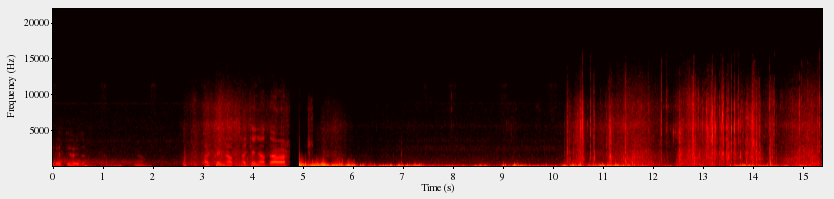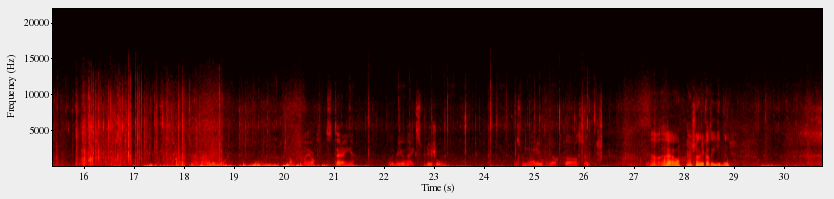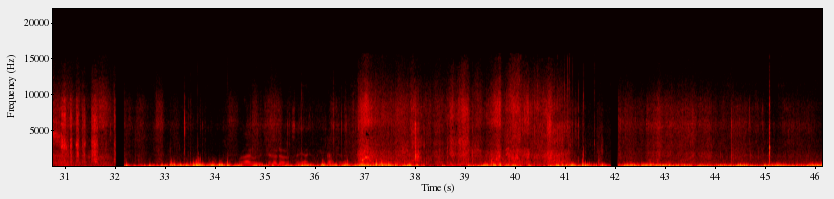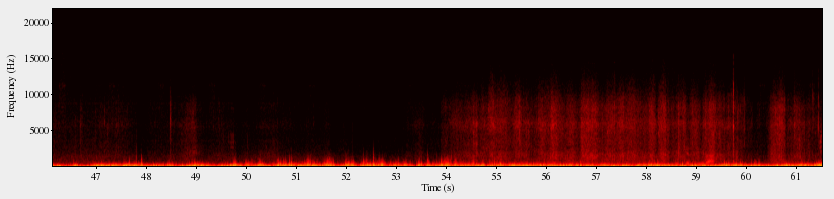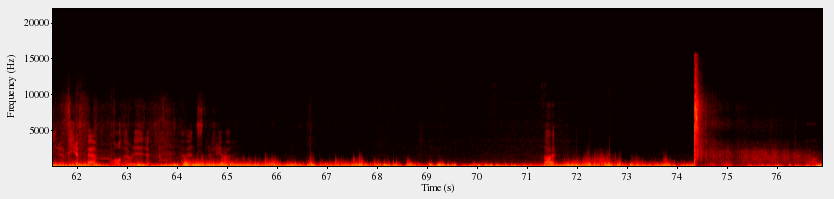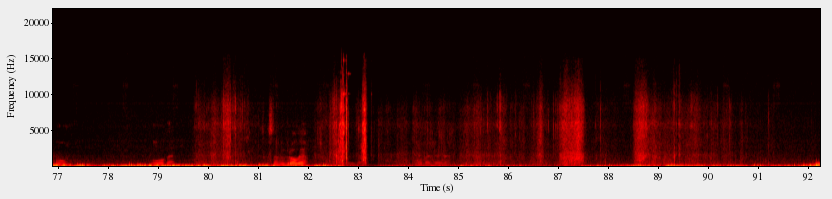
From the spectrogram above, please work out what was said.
går rett i høyde. Ja. Jeg kjenner at jeg kjenner at jeg er jaktterrenget. Så det blir jo en ekspedisjon. Og som den der hjortejakta sør. Ja, det har jeg òg. Jeg skjønner ikke at det gidder. Når jeg går ut kjellerdøra, så er jeg jo i terrenget. Hvilken skive? Fire, fire, fem, og det blir venstre skive. Klar? Ja, bom. Over. Skal stemme bra, det. Høyre. Over høyre.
